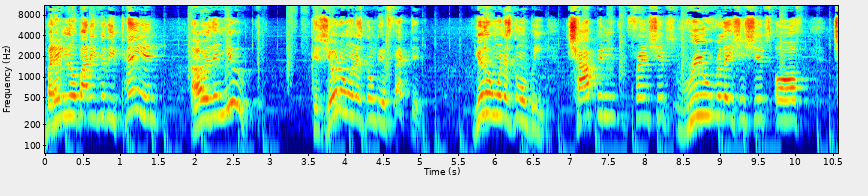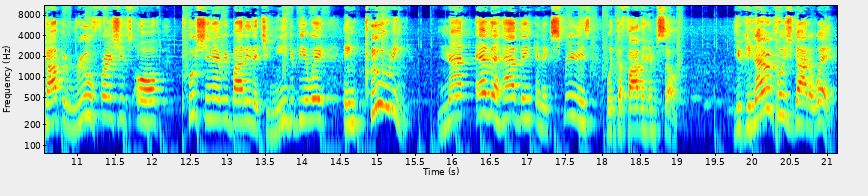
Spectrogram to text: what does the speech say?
But ain't nobody really paying other than you. Because you're the one that's going to be affected. You're the one that's going to be chopping friendships, real relationships off, chopping real friendships off, pushing everybody that you need to be away, including not ever having an experience with the Father Himself. You can never push God away.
